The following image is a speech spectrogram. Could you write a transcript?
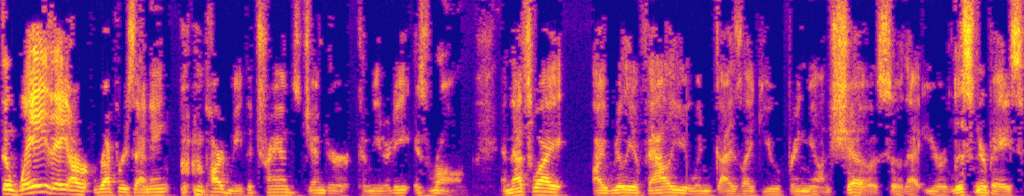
the way they are representing, pardon me, the transgender community is wrong. And that's why I really value when guys like you bring me on shows so that your listener base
